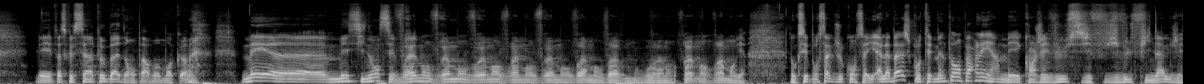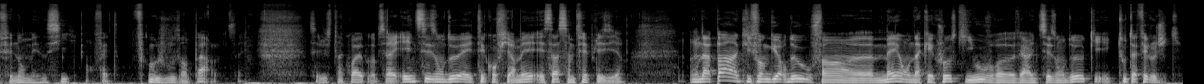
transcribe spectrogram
mais parce que c'est un peu badant par moment quand même. Mais, euh, mais sinon, c'est vraiment, vraiment, vraiment, vraiment, vraiment, vraiment, vraiment, vraiment, vraiment, vraiment bien. Donc c'est pour ça que je conseille. À la base, je comptais même pas en parler, hein, mais quand j'ai vu, j'ai vu le final, j'ai fait non, mais si, en fait, faut que je vous en parle. C'est juste incroyable comme série. Et une saison 2 a été confirmée, et ça, ça me fait plaisir. On n'a pas un cliffhanger 2 ou fin, euh, mais on a quelque chose qui ouvre vers une saison 2 qui est tout à fait logique.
